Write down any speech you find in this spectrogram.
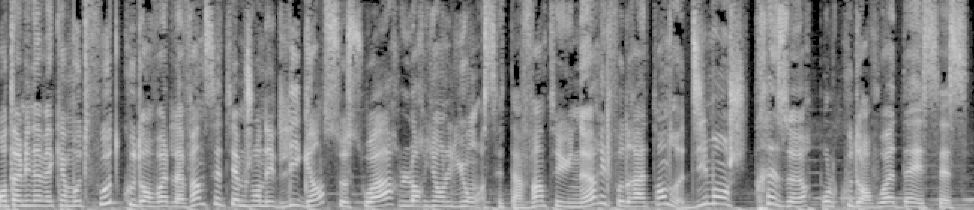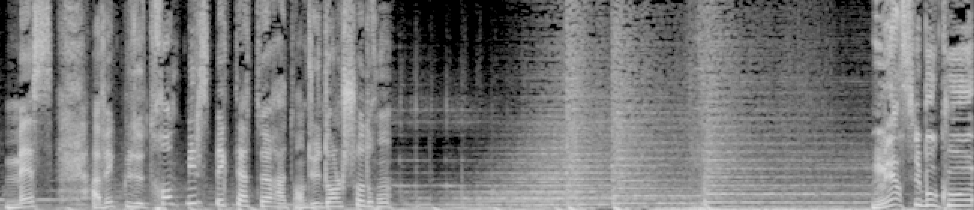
On termine avec un mot de foot. Coup d'envoi de la 27e journée de Ligue 1 ce soir. Lorient-Lyon, c'est à 21h. Il faudra attendre dimanche 13h pour le coup d'envoi d'ASS Metz avec plus de 30 000 spectateurs attendus dans le chaudron. Merci beaucoup.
